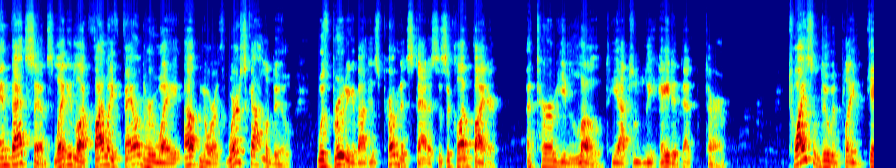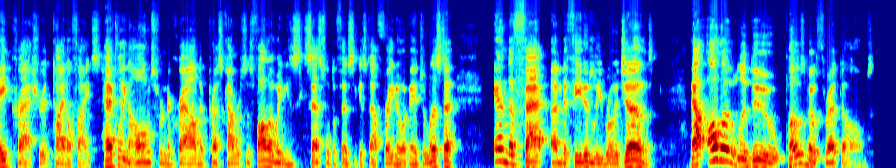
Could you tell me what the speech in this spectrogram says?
In that sense, Lady Luck finally found her way up north where Scott LeDoux was brooding about his permanent status as a club fighter, a term he loathed. He absolutely hated that term. Twice LeDoux would play gatecrasher at title fights, heckling Holmes from the crowd at press conferences following his successful defense against Alfredo Evangelista and the fat, undefeated Leroy Jones. Now, although LeDoux posed no threat to Holmes,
